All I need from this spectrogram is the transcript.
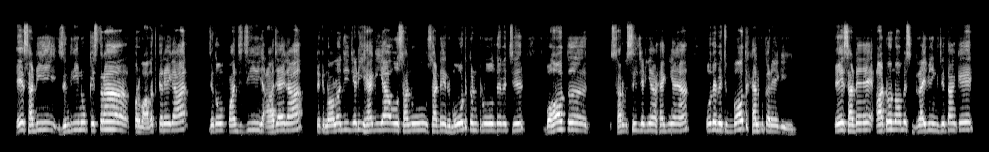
ਇਹ ਸਾਡੀ ਜ਼ਿੰਦਗੀ ਨੂੰ ਕਿਸ ਤਰ੍ਹਾਂ ਪ੍ਰਭਾਵਿਤ ਕਰੇਗਾ? ਜਦੋਂ 5G ਆ ਜਾਏਗਾ ਟੈਕਨੋਲੋਜੀ ਜਿਹੜੀ ਹੈਗੀ ਆ, ਉਹ ਸਾਨੂੰ ਸਾਡੇ ਰਿਮੋਟ ਕੰਟਰੋਲ ਦੇ ਵਿੱਚ ਬਹੁਤ ਸਰਵਿਸਿਜ਼ ਜਿਹੜੀਆਂ ਹੈਗੀਆਂ ਆ, ਉਹਦੇ ਵਿੱਚ ਬਹੁਤ ਹੈਲਪ ਕਰੇਗੀ। ਇਹ ਸਾਡੇ ਆਟੋਨੋਮਸ ਡਰਾਈਵਿੰਗ ਜਿੱਦਾਂ ਕਿ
